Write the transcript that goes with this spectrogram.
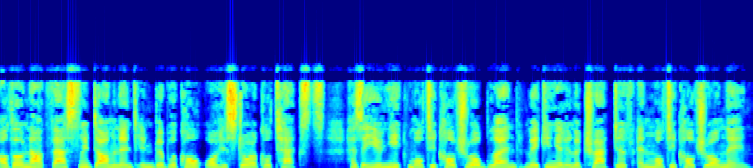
although not vastly dominant in biblical or historical texts, has a unique multicultural blend making it an attractive and multicultural name.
